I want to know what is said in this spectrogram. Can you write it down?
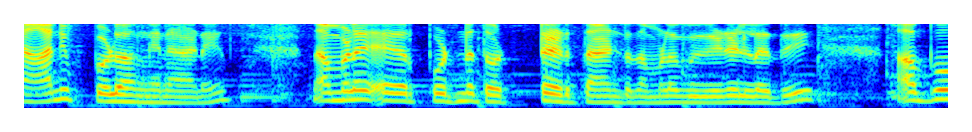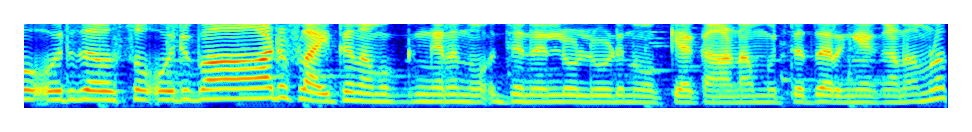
ഞാനിപ്പോഴും അങ്ങനെയാണ്. നമ്മൾ എയർപോർട്ടിന്റെ തൊട്ടടുത്താണ് നമ്മളെ വീടുള്ളത്. അപ്പോൾ ഒരു ദിവസം ഒരുപാട് ഫ്ലൈറ്റ് നമുക്കിങ്ങനെ ജനലിനുള്ളിലൂടെ നോക്കിയാൽ കാണാം മുറ്റത്ത് ഇറങ്ങിയാൽ കാണാം. നമ്മൾ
